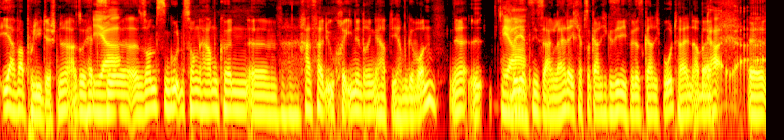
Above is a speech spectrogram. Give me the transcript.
ja, war politisch, ne? Also hättest ja. du äh, sonst einen guten Song haben können, äh, hast halt die Ukraine drin gehabt, die haben gewonnen. Ne? Ja. Will jetzt nicht sagen, leider, ich habe es gar nicht gesehen, ich will das gar nicht beurteilen, aber ja, äh,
